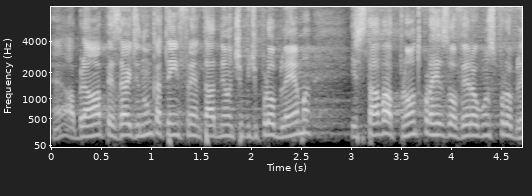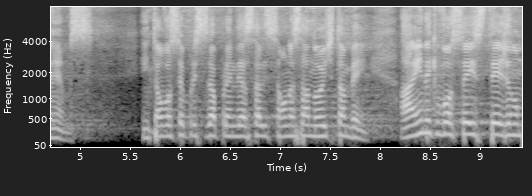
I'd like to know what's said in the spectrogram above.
É, Abraão, apesar de nunca ter enfrentado nenhum tipo de problema, estava pronto para resolver alguns problemas. Então você precisa aprender essa lição nessa noite também. Ainda que você esteja num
